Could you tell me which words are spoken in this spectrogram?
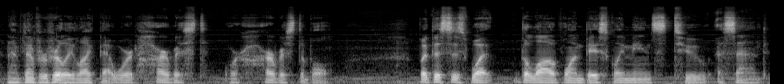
And I've never really liked that word harvest or harvestable. But this is what the law of one basically means to ascend.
